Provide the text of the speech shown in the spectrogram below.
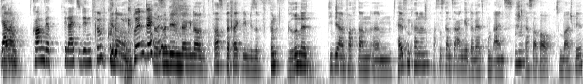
ja, ja, dann kommen wir vielleicht zu den fünf guten genau, Gründen. Das sind eben dann genau fast perfekt, eben diese fünf Gründe, die dir einfach dann ähm, helfen können, was das Ganze angeht. Da wäre jetzt Punkt 1 mhm. Stressabbau zum Beispiel.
